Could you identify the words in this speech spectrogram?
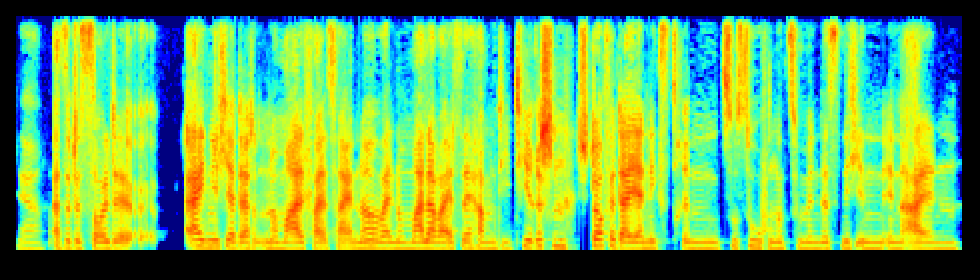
Ja, also das sollte äh, eigentlich ja der Normalfall sein, ne? weil normalerweise haben die tierischen Stoffe da ja nichts drin zu suchen, zumindest nicht in, in allen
